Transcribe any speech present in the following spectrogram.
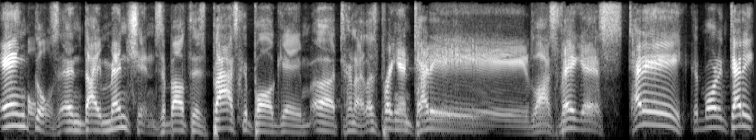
angles and dimensions about this basketball game uh, tonight. Let's bring in Teddy, Las Vegas. Teddy, good morning, Teddy.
